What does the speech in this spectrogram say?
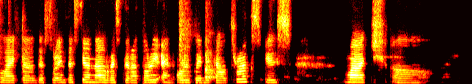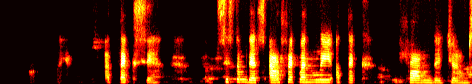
like uh, gastrointestinal, respiratory, and urogenital tracts is much uh, attacks ya system that are frequently attack from the germs.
